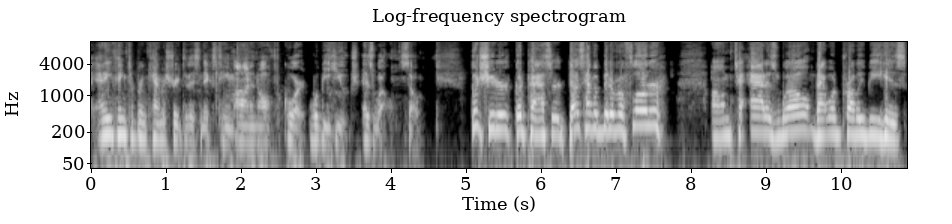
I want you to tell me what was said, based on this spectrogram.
anything to bring chemistry to this Knicks team on and off the court would be huge as well. So, good shooter, good passer, does have a bit of a floater um, to add as well. That would probably be his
